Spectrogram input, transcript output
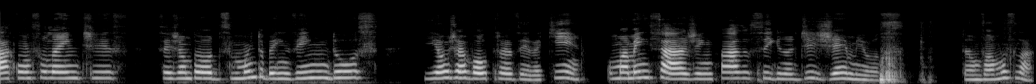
Olá, consulentes! Sejam todos muito bem-vindos e eu já vou trazer aqui uma mensagem para o signo de Gêmeos. Então, vamos lá.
